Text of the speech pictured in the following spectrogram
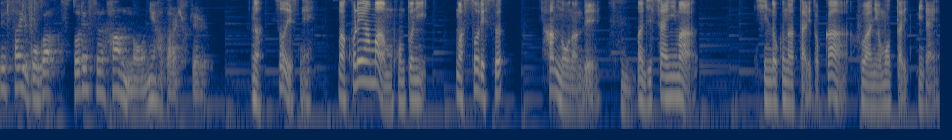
で最後がストレス反応に働きかける。あそうですね。まあこれはまあもう本当に、まあ、ストレス反応なんで、うん、まあ、実際にまあしんどくなったりとか、不安に思ったりみたいな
